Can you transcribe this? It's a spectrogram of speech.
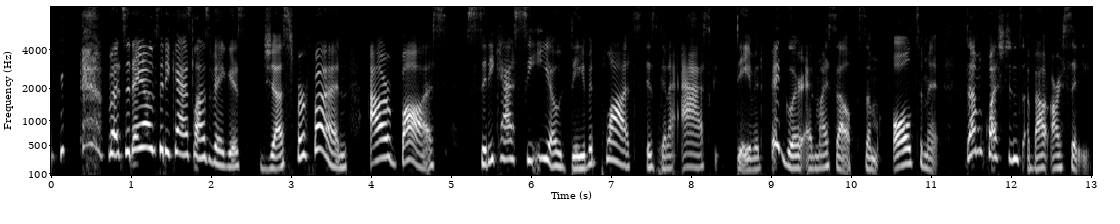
but today on CityCast Las Vegas, just for fun, our boss, CityCast CEO David Plotz, is going to ask Dayvid Figler and myself some ultimate dumb questions about our city.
